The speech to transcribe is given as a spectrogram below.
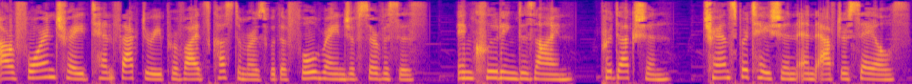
Our foreign trade tent factory provides customers with a full range of services, including design, production, transportation and after sales.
